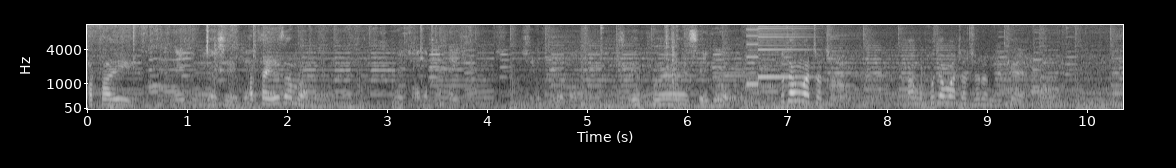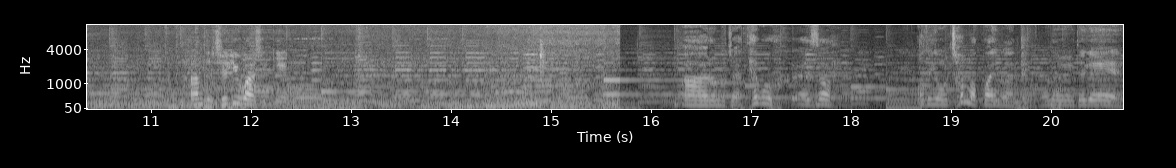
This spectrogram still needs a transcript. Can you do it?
파타이 역시 파타이 해산물 먹어요 네, 저는 파타이 shrimp에 먹어요 shrimp에 그리고 포장마차처럼 한국 포장마차처럼 이렇게 어. 사람들이 즐기고 갈 수 있게 어. 아 여러분들 제가 태국에서 어떻게 보면 첫 먹방인 것 같네요 오늘 되게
